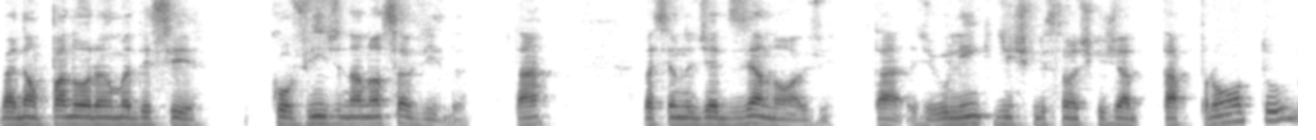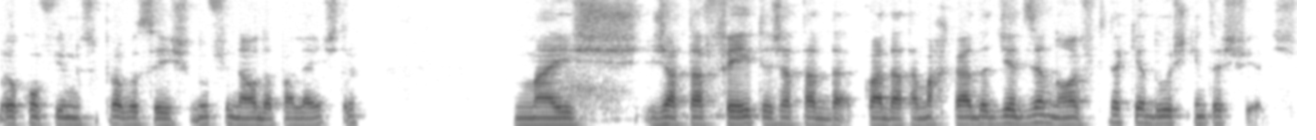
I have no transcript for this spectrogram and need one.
Vai dar um panorama desse Covid na nossa vida, tá? Vai ser no dia 19, tá? O link de inscrição acho que já está pronto. Eu confirmo isso para vocês no final da palestra. Mas já está feita, já está com a data marcada, dia 19, que daqui a duas quintas-feiras.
